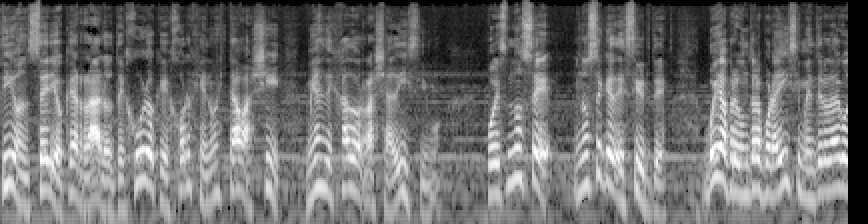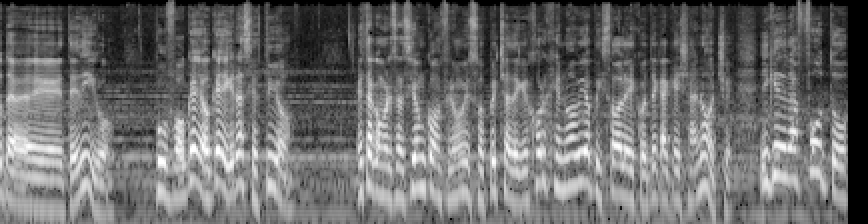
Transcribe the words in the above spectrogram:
Tío, en serio, qué raro. Te juro que Jorge no estaba allí. Me has dejado rayadísimo. Pues no sé, no sé qué decirte. Voy a preguntar por ahí, si me entero de algo te, te digo. Puf, ok, ok, gracias tío. Esta conversación confirmó mi sospecha de que Jorge no había pisado la discoteca aquella noche y que de la foto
